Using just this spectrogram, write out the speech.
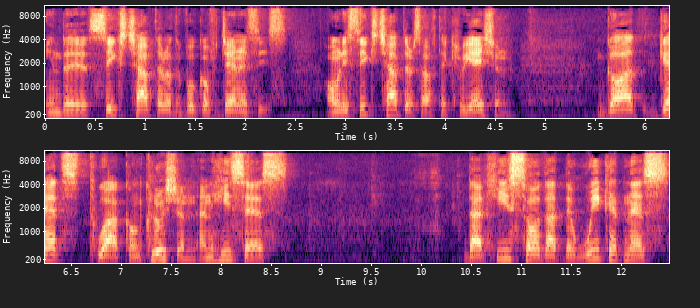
in the sixth chapter of the book of Genesis, only six chapters after creation, God gets to a conclusion and he says that he saw that the wickedness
